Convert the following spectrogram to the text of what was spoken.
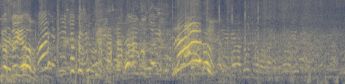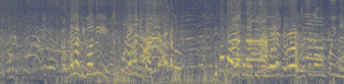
Ποιος το είχε, έλα. Όλοι πήγαμε. Έλα, τηγόνι. Δεν είναι δικά σου. Τι πάτα όλα στο ματίσι, ρε. Η πατσέτα μου πού είναι.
